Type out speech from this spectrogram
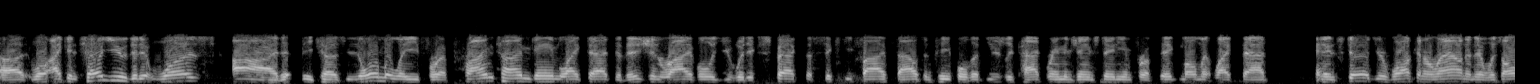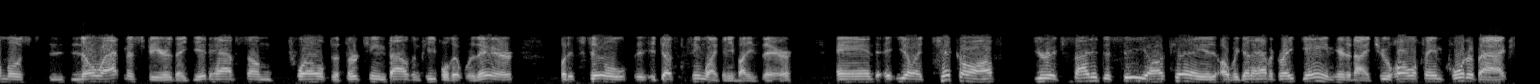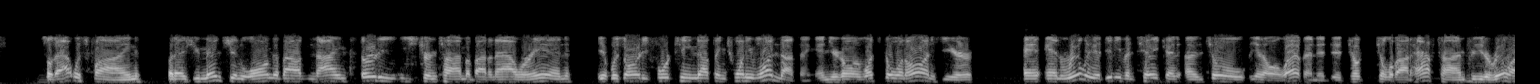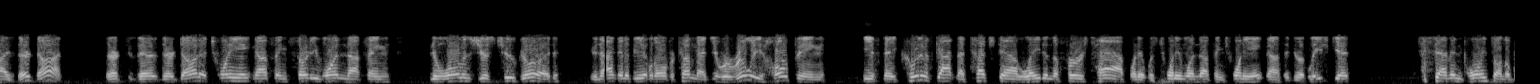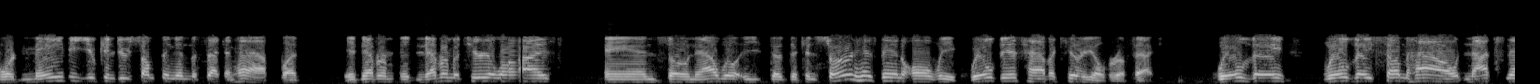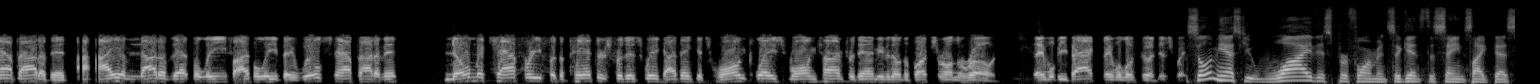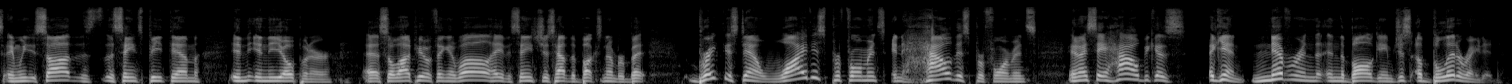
Uh, well, I can tell you that it was odd because normally for a primetime game like that, division rival, you would expect the 65,000 people that usually pack Raymond James Stadium for a big moment like that. And instead, you're walking around and there was almost no atmosphere. They did have some 12 to 13,000 people that were there, but it still, it doesn't seem like anybody's there. And, you know, at kickoff, you're excited to see, okay, are we going to have a great game here tonight? Two Hall of Fame quarterbacks. So that was fine. But as you mentioned, long about 9:30 Eastern time, about an hour in, it was already 14 nothing, 21 nothing, and you're going, what's going on here? And, and really, it didn't even take an, until you know 11. It, it took till about halftime for you to realize they're done. They're they're they're done at 28 nothing, 31 nothing. New Orleans just too good. You're not going to be able to overcome that. You were really hoping if they could have gotten a touchdown late in the first half when it was 21 nothing, 28 nothing, to at least get seven points on the board. Maybe you can do something in the second half, but it never it never materialized. And so now will the, the concern has been all week: Will this have a carryover effect? Will they will they somehow not snap out of it? I, I am not of that belief. I believe they will snap out of it. No McCaffrey for the Panthers for this week. I think it's wrong place, wrong time for them. Even though the Bucks are on the road, they will be back. They will look good this week. So let me ask you why this performance against the Saints like this? And we saw the, Saints beat them in in the opener. Uh, so a lot of people are thinking, well, hey, the Saints just have the Bucks number. But break this down. Why this performance and how this performance? And I say how because again, never in the in the ball game, just obliterated.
